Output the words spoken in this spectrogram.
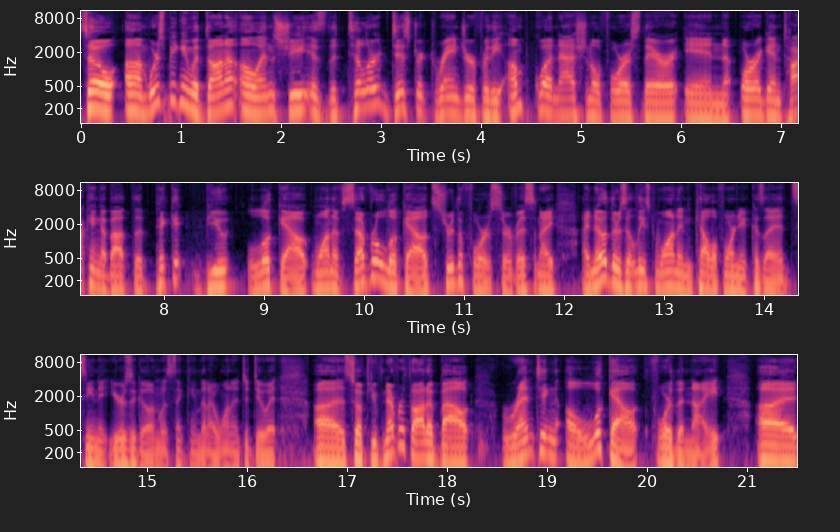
So um, we're speaking with Donna Owens. She is the Tiller District Ranger for the Umpqua National Forest there in Oregon, talking about the Pickett Butte Lookout, one of several lookouts through the Forest Service. And I I know there's at least one in California because I had seen it years ago and was thinking that I wanted to do it. Uh, so if you've never thought about renting a lookout for the night, uh,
